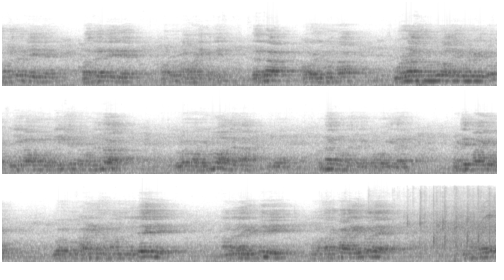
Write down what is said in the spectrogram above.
ಸ್ಪಷ್ಟತೆ ಇದೆ, ಭದ್ರತೆ ಇದೆ, ಮತ್ತು ಪ್ರಾಮಾಣಿಕತೆ ಇದೆ. ಇದೆಲ್ಲ ಅವರಲ್ಲಿರುವಂತ ಪೂರ್ಣಾಶ್ರಮಗಳು ಅದೇ ಗುಣಗಳಿತ್ತು ಈಗ ಅವರು ದೀಕ್ಷೆ ತಗೊಂಡಿಂದ ಇವತ್ತು ಅವರು ಇನ್ನೂ ಅದನ್ನ ಉನ್ನತ ತೆಗೆದುಕೊಂಡು ಹೋಗಿದ್ದಾರೆ. ಖಂಡಿತವಾಗಿಯೂ ಇವತ್ತು ಗಾಡಿಯ ಸಂಬಂಧದ ಜೊತೆಯಲ್ಲಿ ನಾವೆಲ್ಲ ಇರ್ತೀವಿ ನಮ್ಮ ಸರ್ಕಾರ ಇರ್ತದೆ ನಮ್ಮ ಕೆಲಸ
